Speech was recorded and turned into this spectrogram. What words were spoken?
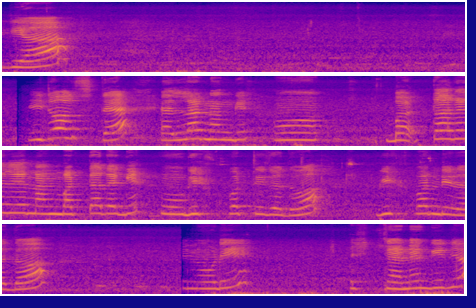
ಇದೆಯಾ? ಇದು ಅಷ್ಟೇ. ಎಲ್ಲ ನನಗೆ ಬರ್ತಡೆಗೆ ನನ್ನ ಬರ್ತಡೆಗೆ ಗಿಫ್ಟ್ ಬರ್ತಿರೋದು ಗಿಫ್ಟ್ ಬಂದಿರೋದು ನೋಡಿ ಎಷ್ಟು ಚೆನ್ನಾಗಿದೆ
